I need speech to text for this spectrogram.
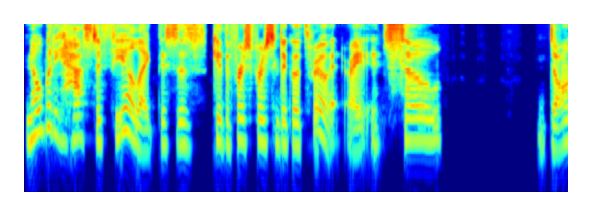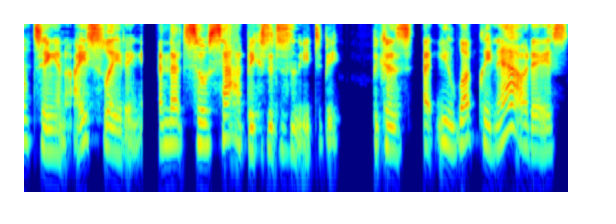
nobody has to feel like this is, you're the first person to go through it, right? It's so daunting and isolating. And that's so sad because it doesn't need to be. Because uh, you luckily nowadays,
